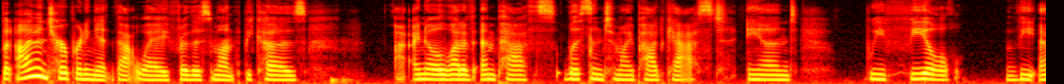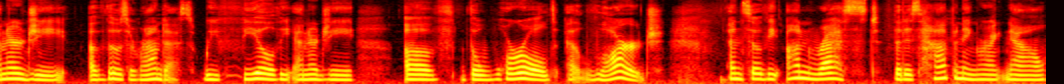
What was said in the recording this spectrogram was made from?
But I'm interpreting it that way for this month because I know a lot of empaths listen to my podcast and we feel the energy of those around us. We feel the energy of the world at large. And so the unrest that is happening right now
